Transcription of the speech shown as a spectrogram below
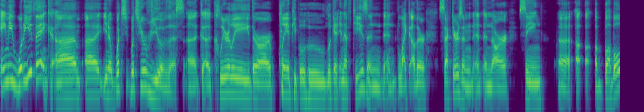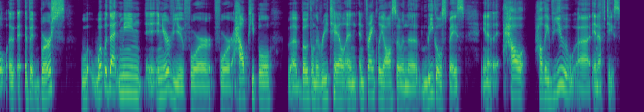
Amy, what do you think? Um, uh, you know, what's what's your view of this? Uh, uh, clearly, there are plenty of people who look at NFTs and and like other sectors and and, and are seeing uh, a, a, bubble. If it bursts, what would that mean in your view for for how people, uh, both on the retail and and frankly also in the legal space, you know, how how they view NFTs?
